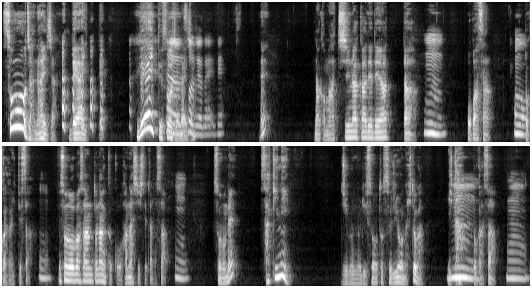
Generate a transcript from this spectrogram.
そうじゃないじゃん出会いって出会いってそうじゃないじゃうんんそうじゃないね。ね？なんか街中で出会ったうん。おばさうんんと。かがいてさうん。でそのおばさんとなんかこう話してたらさうん。そのね先に自分の理想とするような人がいたうんとかさ、うん。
